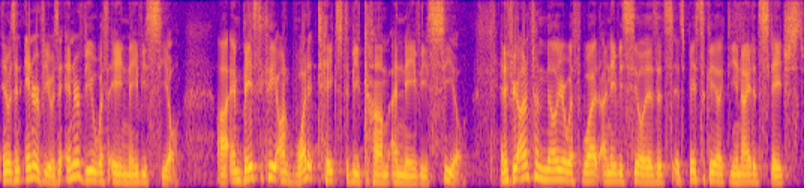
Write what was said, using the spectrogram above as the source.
it was an interview. It was an interview with a Navy SEAL, uh, and basically on what it takes to become a Navy SEAL. And if you're unfamiliar with what a Navy SEAL is, it's, it's basically like the United States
